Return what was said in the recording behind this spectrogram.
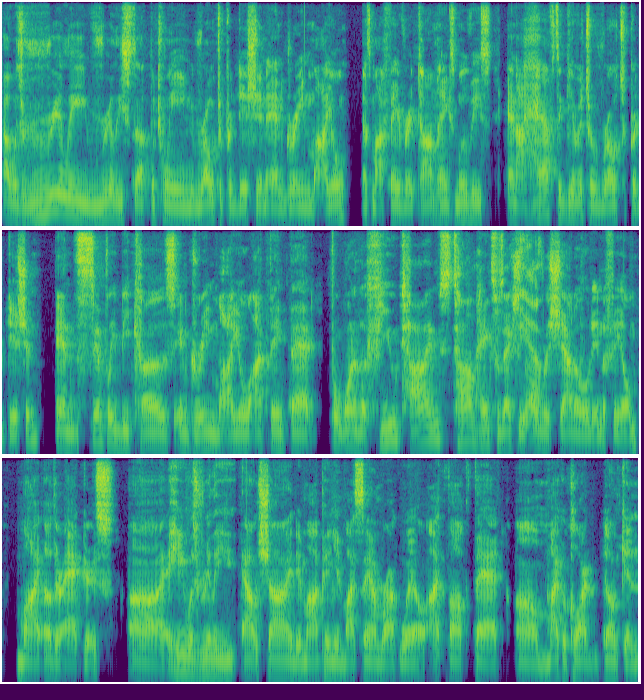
I was really really stuck between Road to Perdition and Green Mile as my favorite Tom Hanks movies, and I have to give it to Road to Perdition. And simply because in Green Mile, I think that for one of the few times Tom Hanks was actually Yeah. overshadowed in the film by other actors. Uh, he was really outshined, in my opinion, by Sam Rockwell. I thought that um, Michael Clarke Duncan.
